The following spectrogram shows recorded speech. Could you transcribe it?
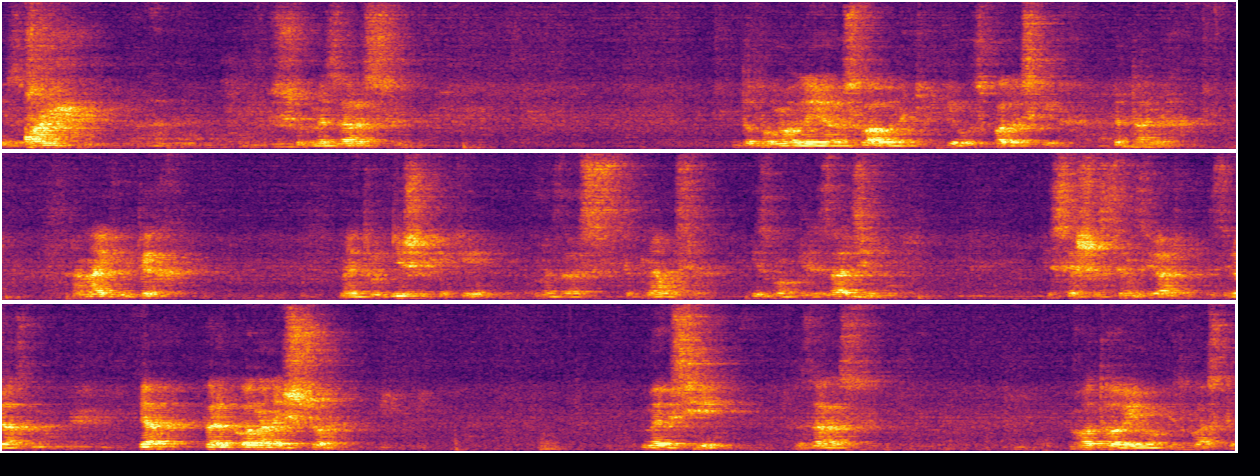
і з вами, щоб ми зараз допомогли Ярославу не тільки у господарських питаннях, а навіть у тих найтрудніших, які ми зараз стикнемося із мобілізацією і все, що з цим зв'язано. Я переконаний, що ми всі зараз готові йому підкласти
